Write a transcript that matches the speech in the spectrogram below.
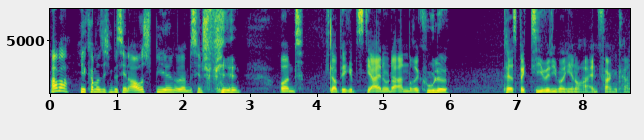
Aber hier kann man sich ein bisschen ausspielen oder ein bisschen spielen und ich glaube, hier gibt es die eine oder andere coole Perspektive, die man hier noch einfangen kann.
